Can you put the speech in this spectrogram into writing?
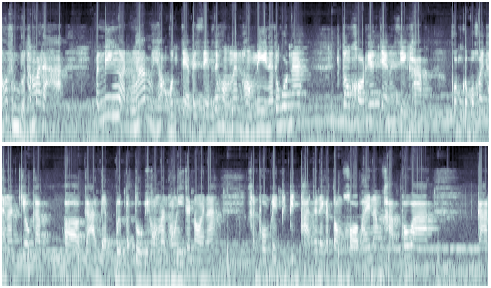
ห้องสำรวจธรรมดา มันมีเงื่อนงำให้เอากุญแจไปเสียบในห้องนั่นห้องนี้นะทุกคนนะ ต้องขอเรียนแจ้งหน่อยสิครับ ผมก็บ่ค่อยถนัดเกี่ยวกับการแบบเปิดประตูไปห้องนั่นห้องนี้จักหน่อยนะคันผมเล่นผิดพลาดจังไดก็ต้องขออภัยนํครับ เพราะว่าการ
